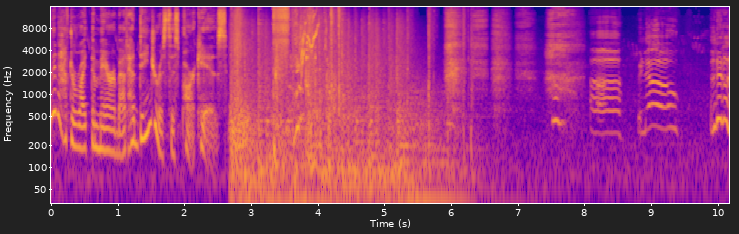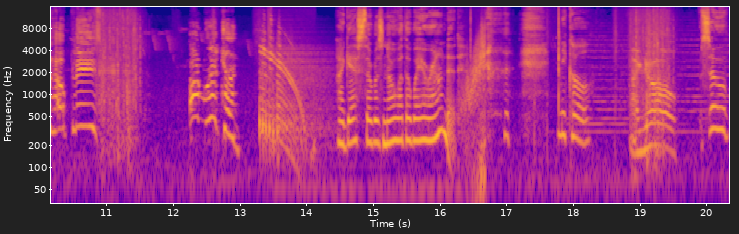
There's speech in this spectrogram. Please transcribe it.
gonna have to write the mayor about how dangerous this park is. Uh, hello? A little help, please. I'm Richard. I guess there was no other way around it. Nicole. I know. So,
